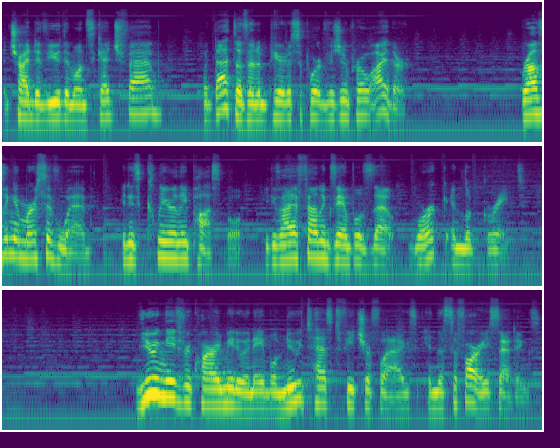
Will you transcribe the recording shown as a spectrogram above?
and tried to view them on Sketchfab, but that doesn't appear to support Vision Pro either. Browsing Immersive Web, it is clearly possible because I have found examples that work and look great. Viewing these required me to enable new test feature flags in the Safari settings.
